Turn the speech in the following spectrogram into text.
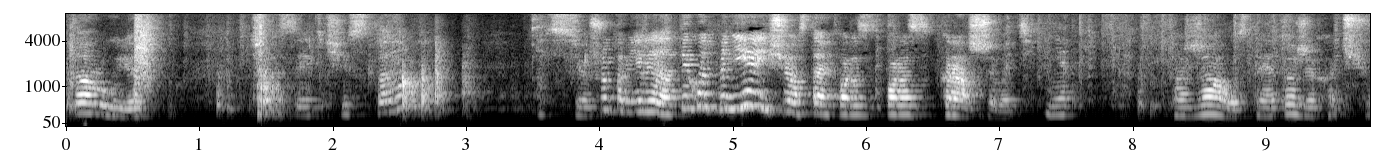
вторую. Сейчас я их чистану. Все, что там, Елена, ты хоть мне еще оставь пораз, поразкрашивать? Нет. Пожалуйста, я тоже хочу.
